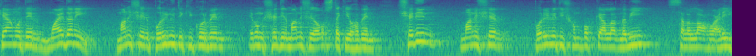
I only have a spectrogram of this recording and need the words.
কেয়ামতের ময়দানে মানুষের পরিণতি কী করবেন এবং সেদিন মানুষের অবস্থা কী হবেন? সেদিন মানুষের পরিণতি সম্পর্কে আল্লাহর নবী সাল্লাহ আলী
